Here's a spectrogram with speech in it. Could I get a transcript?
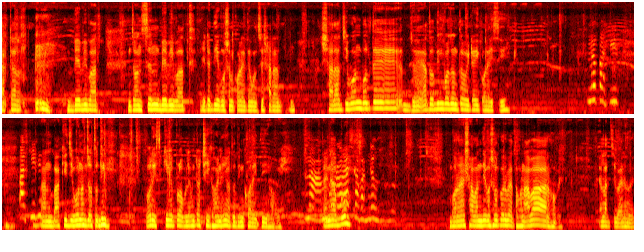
Doctor baby bath Johnson baby bath এটা দিয়ে গোসল করাইতে বলছে সারা সারা জীবন বলতে এতদিন পর্যন্ত ওইটাই করাইছি। আর বাকি জীবনও যতদিন ওর স্কিনের প্রবলেমটা ঠিক হয় নাই অতদিন করাইতেই হবে। তাই না, আব্বু? বড় হয়ে সাবান দিয়ে গোসল করবে তখন আবার হবে। অ্যালার্জি বাইর হবে।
